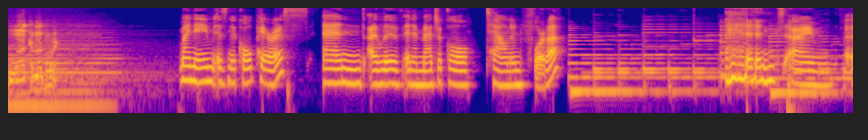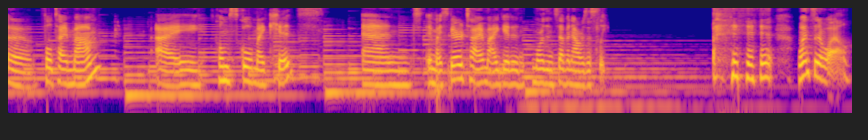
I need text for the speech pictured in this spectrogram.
Welcome aboard. My name is Nicole Paris, and I live in a magical town in Florida. And I'm a full time mom. I homeschool my kids. And in my spare time, I get in more than seven hours of sleep. Once in a while.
